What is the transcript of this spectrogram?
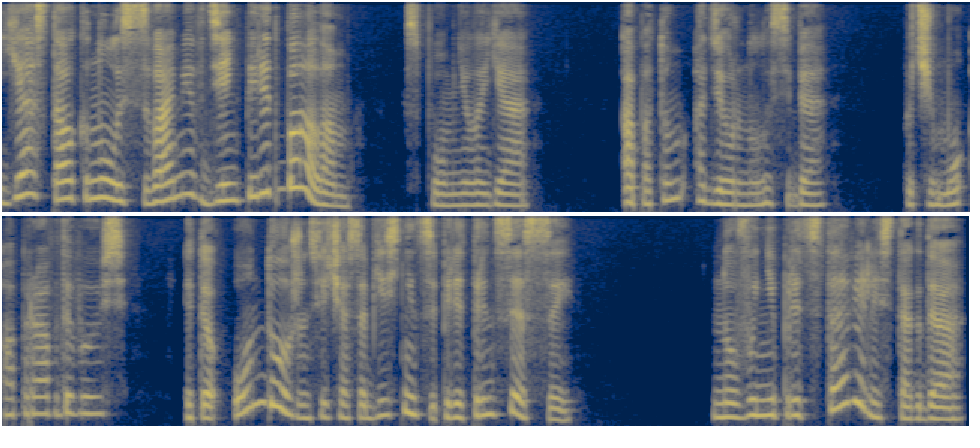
«Я столкнулась с вами в день перед балом», — вспомнила я. А потом одернула себя. «Почему оправдываюсь? Это он должен сейчас объясниться перед принцессой». «Но вы не представились тогда?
